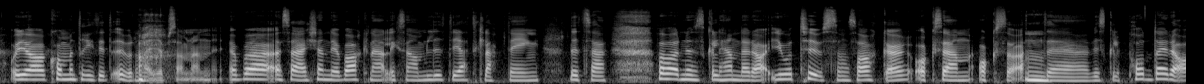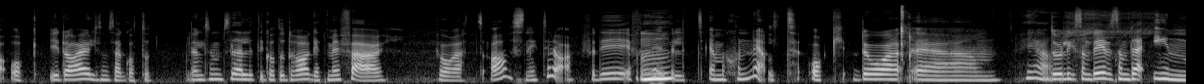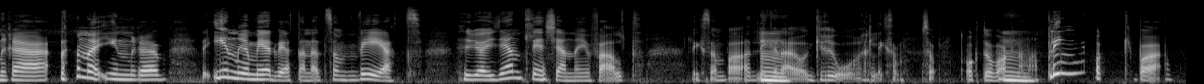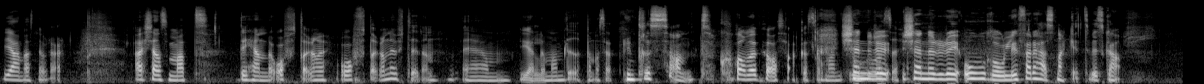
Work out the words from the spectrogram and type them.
Och jag kom inte riktigt ur den här djupsömnen. Jag bara så här, kände jag vakna, liksom, lite hjärtklappning. Lite så här, vad var det nu som skulle hända idag? Jo, tusen saker. Och sen också att Mm. eh, vi skulle podda idag. Och idag har jag liksom så här gått och, liksom så lite gått och dragit mig för vårt avsnitt idag. För det är för mig Mm. väldigt emotionellt. Och då... ehm, Ja. då liksom, det är liksom det inre, den här inre, det inre medvetandet som vet hur jag egentligen känner inför allt. Liksom bara ligger Mm. där och gror. Liksom. Så. Och då vaknar Mm. man pling och bara hjärnan snurrar. Det känns som att det händer oftare och oftare nu för tiden. Um, ju äldre man blir på något sätt. Intressant. Kommer på saker som man Känner du, sig för. känner du dig orolig för det här snacket vi ska ha?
